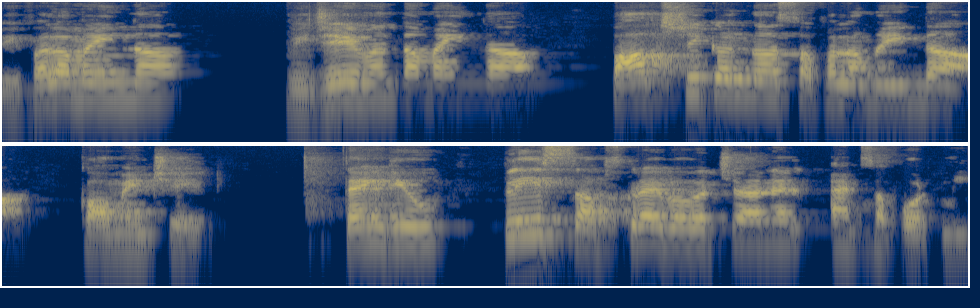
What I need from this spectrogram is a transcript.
విఫలమైందా? విజయవంతమైందా? పాక్షికంగా సఫలమైందా? కామెంట్ చేయండి. Thank you please subscribe our channel and support మీ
